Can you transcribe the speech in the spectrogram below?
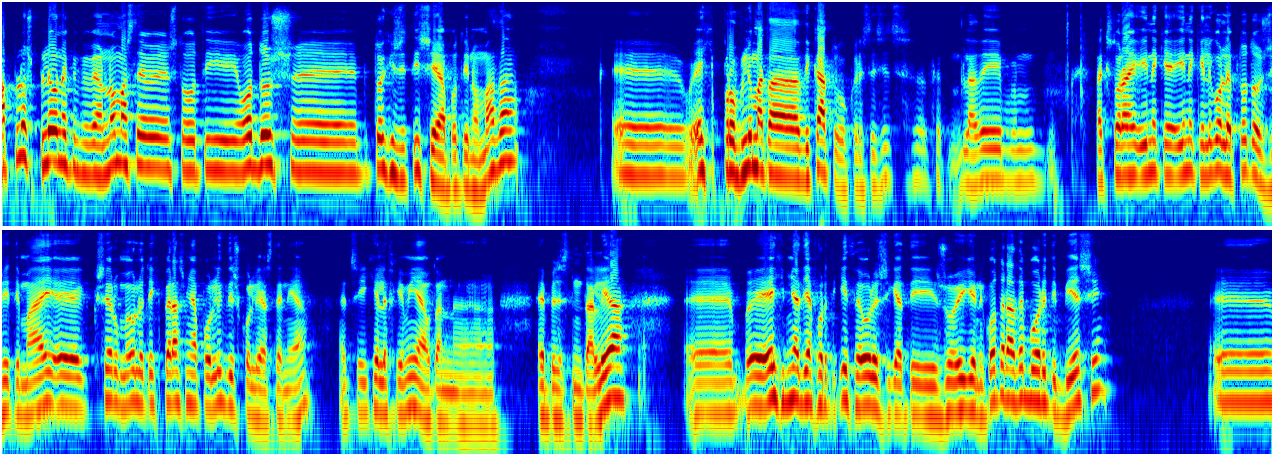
Απλώς πλέον επιβεβαιωνόμαστε στο ότι όντως ε, το έχει ζητήσει από την ομάδα. Ε, έχει προβλήματα δικά του ο Κριστισίτς. Δηλαδή, εντάξει, τώρα είναι και, είναι και λίγο λεπτό το ζήτημα. Ε, ξέρουμε όλοι ότι έχει περάσει μια πολύ δύσκολη ασθενεία. Έτσι, είχε λευκαιμία όταν ε, έπαιζε στην Ιταλία. Ε, έχει μια διαφορετική θεώρηση για τη ζωή γενικότερα. Δεν μπορεί την πίεση. Ε,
